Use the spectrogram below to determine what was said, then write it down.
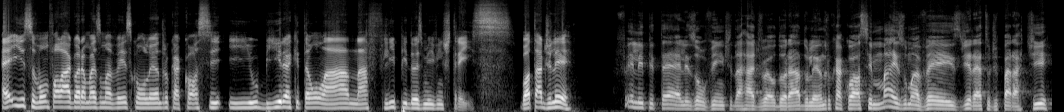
É isso, vamos falar agora mais uma vez com o Leandro Cacossi e o Bira que estão lá na Flip 2023. Boa tarde, Lê. Felipe Teles, ouvinte da Rádio Eldorado, Leandro Cacossi, mais uma vez, direto de Paraty,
